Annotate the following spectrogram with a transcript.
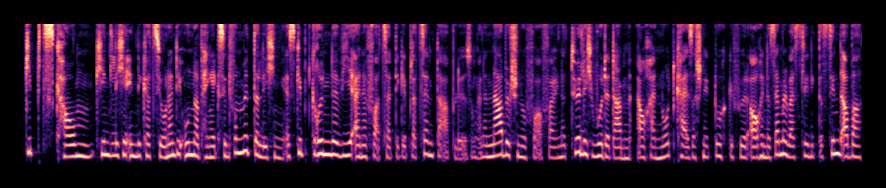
gibt es kaum kindliche Indikationen, die unabhängig sind von mütterlichen. Es gibt Gründe wie eine vorzeitige Plazentaablösung, einen Nabelschnurvorfall. Natürlich wurde dann auch ein Notkaiserschnitt durchgeführt, auch in der Semmelweis-Klinik. Das sind aber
